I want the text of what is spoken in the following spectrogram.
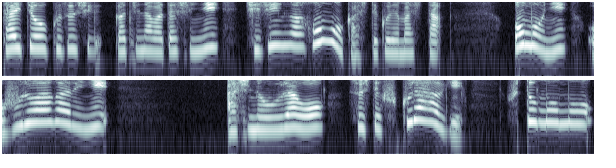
体調を崩しがちな私に知人が本を貸してくれました。主にお風呂上がりに足の裏を、そしてふくらはぎ、太もも、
